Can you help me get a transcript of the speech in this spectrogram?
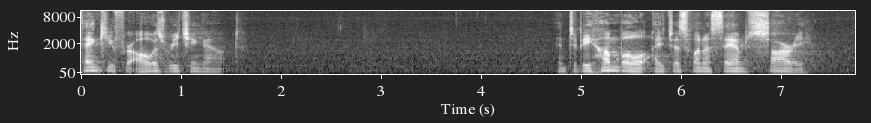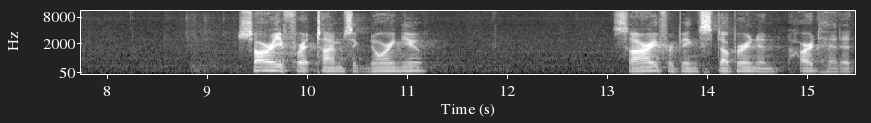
Thank you for always reaching out. And to be humble, I just want to say I'm sorry. Sorry for at times ignoring you. Sorry for being stubborn and hard headed.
